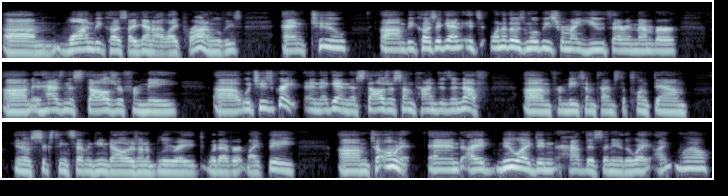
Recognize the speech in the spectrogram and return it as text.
Um, one because again I like piranha movies, and two um, because again it's one of those movies from my youth. I remember. Um, it has nostalgia for me, uh, which is great. And again, nostalgia sometimes is enough um, for me sometimes to plunk down, you know, 16 $17 on a Blu-ray, whatever it might be, um, to own it. And I knew I didn't have this any other way. I, well,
